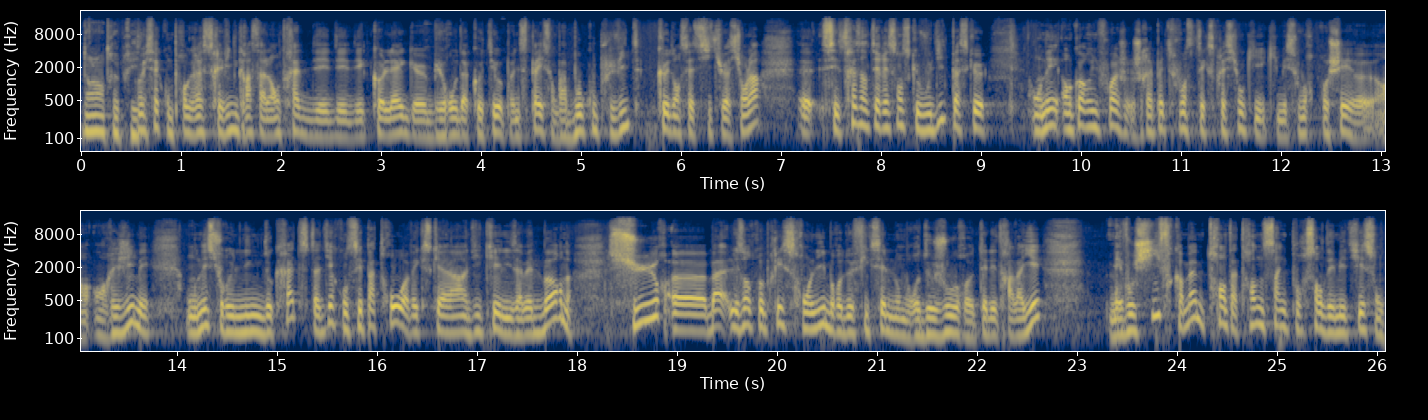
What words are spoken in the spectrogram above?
dans l'entreprise. Oui, c'est qu'on progresse très vite grâce à l'entraide des, collègues euh, bureaux d'à côté, Open Space. On va beaucoup plus vite que dans cette situation-là. Euh, c'est très intéressant ce que vous dites parce que on est, encore une fois, je, répète souvent cette expression qui, m'est souvent reprochée euh, en, régie, mais on est sur une ligne de crête, c'est-à-dire qu'on ne sait pas trop, avec ce qu'a indiqué Elisabeth Borne, sur bah, les entreprises seront libres de fixer le nombre de jours télétravaillés. Mais vos chiffres, quand même, 30 à 35% des métiers sont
